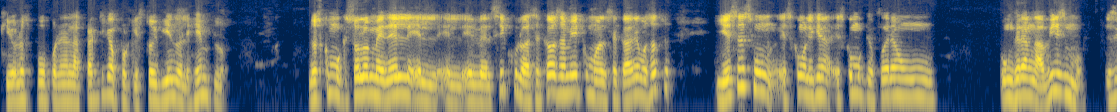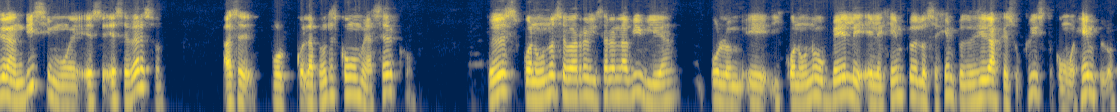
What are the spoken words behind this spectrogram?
que yo los puedo poner en la práctica porque estoy viendo el ejemplo. No es como que solo me dé el, el, versículo, acercados a mí como acercados de vosotros. Y eso es, un, es, como, le dije, es como que fuera un, un gran abismo. Es grandísimo ese, ese verso. Hace, por, la pregunta es cómo me acerco. Entonces, cuando uno se va a revisar en la Biblia, por lo, eh, y cuando uno ve el, el, ejemplo de los ejemplos, es decir, a Jesucristo como ejemplo,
